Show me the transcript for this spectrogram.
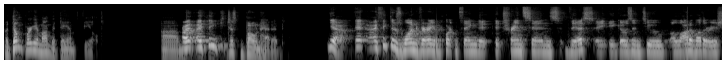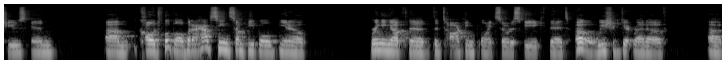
but don't bring him on the damn field. Um, I, I think just boneheaded. Yeah, I think there's one very important thing that that transcends this. It, it goes into a lot of other issues in um, college football, but I have seen some people, you know, bringing up the the talking point, so to speak, that oh, we should get rid of uh,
